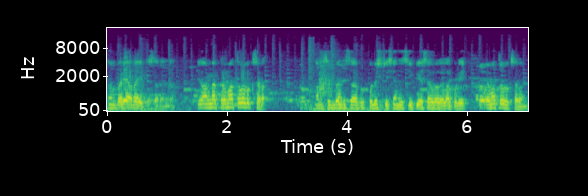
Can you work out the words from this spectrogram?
ಇವ್ನು ಬರೀ ಅದ ಐತೆ ಸರ್ ಅಂದ. ಅವ್ನ ಮ್ಯಾಗ ಕ್ರಮ ತಗೋಬೇಕು ಸರ್. ನಮ್ಮ ಸಿಬ್ಬಂದಿ ಸಾಹೇಬ್ರು police station C P S ಅವರೆಲ್ಲ ಕೊಡಿ. ಕ್ರಮ ತಗೋಬೇಕು ಸರ್ ಅವ್ನು.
